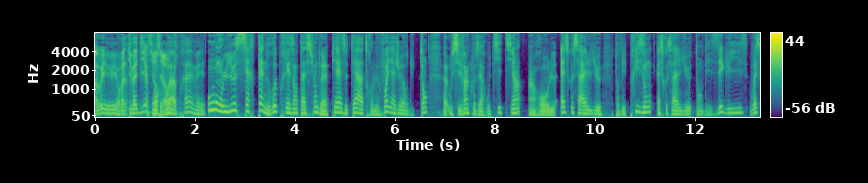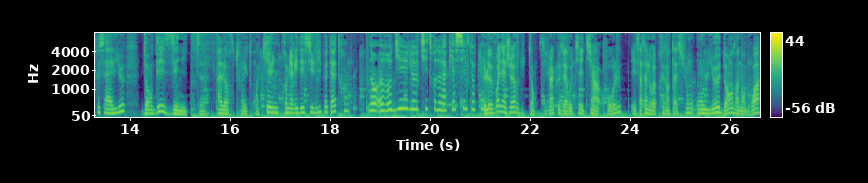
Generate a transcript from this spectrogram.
Ah oui, oui, on va, tu vas dire Sinon, pourquoi après, mais où ont lieu certaines représentations de la pièce de théâtre Le Voyageur du Temps, euh, où Sylvain Closer-Routier tient un rôle? Est-ce que ça a lieu dans des prisons? Est-ce que ça a lieu dans des églises? Ou est-ce que ça a lieu dans des zéniths Alors tous les trois, qui a une première idée, Sylvie peut-être? Non, euh, redis le titre de la pièce, s'il te plaît. Le Voyageur du Temps. Sylvain Closer-Routier y tient un rôle, et certaines représentations ont lieu dans un endroit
